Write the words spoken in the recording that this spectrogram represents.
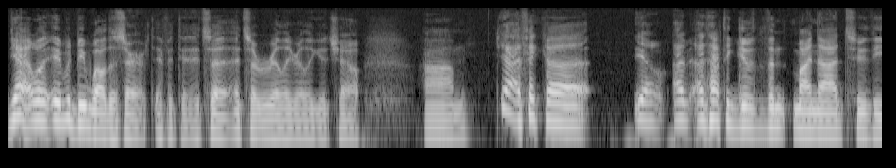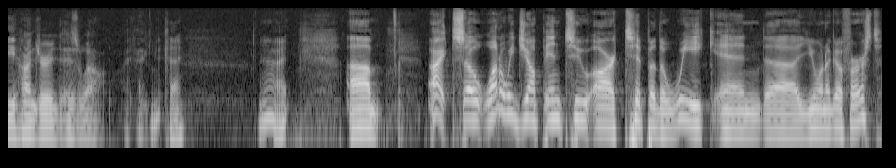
Yeah, well, it would be well deserved if it did. It's a it's a really really good show. Um, yeah, I think uh, you know I'd, I'd have to give the, my nod to the hundred as well. I think. Okay. All right. Um, all right. So why don't we jump into our tip of the week? And uh, you want to go first?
